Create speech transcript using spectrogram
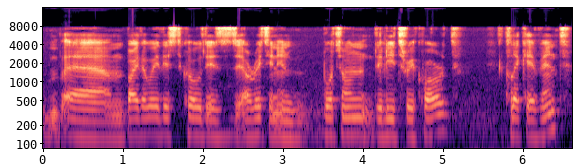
um, by the way this code is uh, written in button delete record click event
